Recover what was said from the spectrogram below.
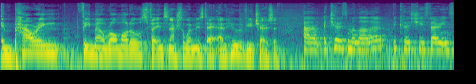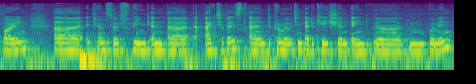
Empowering female role models for International Women's Day, and who have you chosen? Um, I chose Malala because she's very inspiring uh, in terms of being an uh, activist and promoting education in uh, women.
